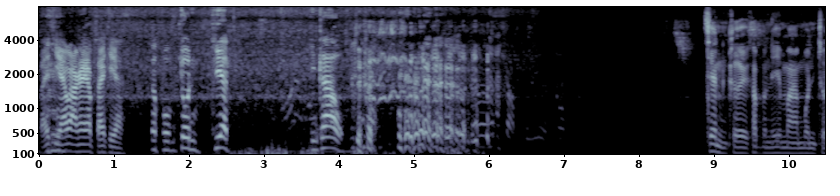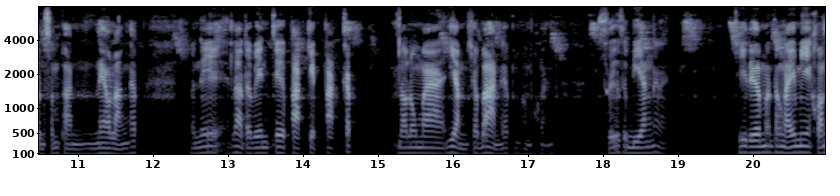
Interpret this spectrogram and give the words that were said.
สายเทียว่าไงครับสายเทียกับผมจนเครียด กินข้าว เช่นเคยครับวันนี้มามวลชนสัมพันธ์แนวหลังครับ วันนี้ลาดตระเวนเจอผักเก็บผักครับ เราลงมาเยี่ยมชาวบ้านครับผมขวัญซื้อเสบียงนั่นแหละที่เดิมมันตรงไหนมีของ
